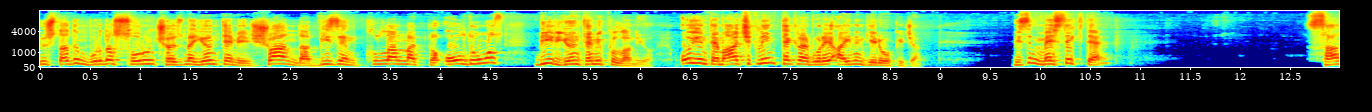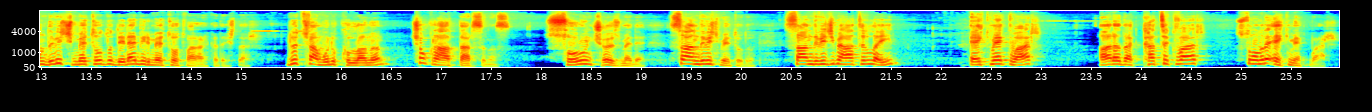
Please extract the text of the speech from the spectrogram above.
üstadın burada sorun çözme yöntemi şu anda bizim kullanmakta olduğumuz bir yöntemi kullanıyor. O yöntemi açıklayayım tekrar burayı aynen geri okuyacağım. Bizim meslekte sandviç metodu denen bir metot var arkadaşlar. Lütfen bunu kullanın. Çok rahatlarsınız. Sorun çözmede. Sandviç metodu. Sandviçi bir hatırlayın. Ekmek var. Arada katık var. Sonra ekmek var.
